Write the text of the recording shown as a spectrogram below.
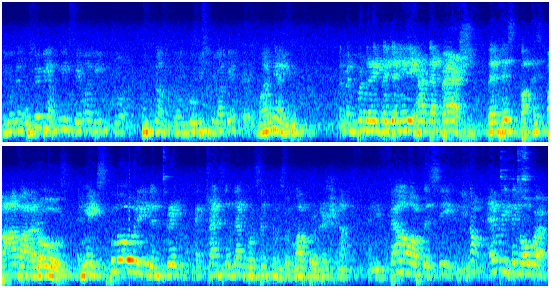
जिन्होंने उसे भी अपनी सेवा दी जो पूतना जो उनको विष पिला के मारने आई थी। And when Pundarik Vijayanidhi heard that verse, then his, his bhava arose and he exploded in great eh, transcendental symptoms of love for Krishna. And he fell off the seat and he knocked everything over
